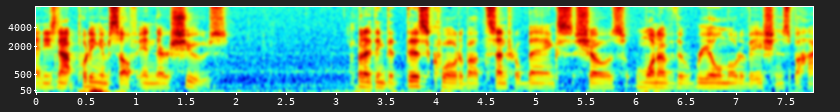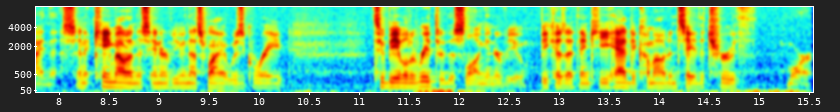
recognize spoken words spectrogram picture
And he's not putting himself in their shoes. But I think that this quote about central banks shows one of the real motivations behind this. And it came out in this interview, and that's why it was great to be able to read through this long interview because I think he had to come out and say the truth more.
